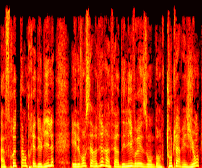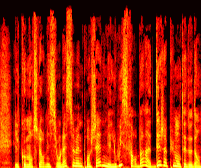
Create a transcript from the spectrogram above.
à Fretin, près de Lille, et ils vont servir à faire des livraisons dans toute la région. Ils commencent leur mission la semaine prochaine, mais Louise Forbin a déjà pu monter dedans.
